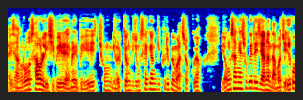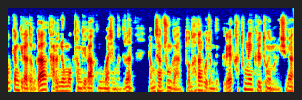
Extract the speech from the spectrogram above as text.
자, 이상으로 4월 22일 MLB 총 10경기 중 3경기 프리뷰 마쳤고요. 영상에 소개되지 않은 나머지 7경기라던가 다른 종목 경기가 궁금하신 분들은 영상 중간 또는 하단 고정 댓글에 카톡 링크를 통해 문의주시면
